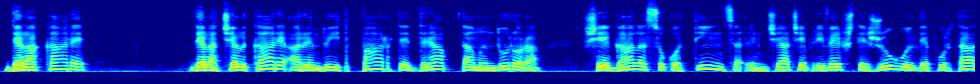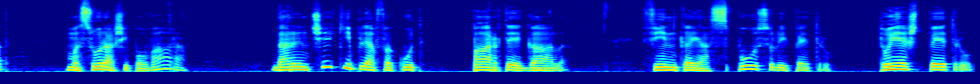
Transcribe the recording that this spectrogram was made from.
de la care, de la cel care a rânduit parte dreapta mândurora și egală socotință în ceea ce privește jugul de purtat, măsura și povara? Dar în ce chip le-a făcut parte egală? Fiindcă i-a spus lui Petru, tu ești Petru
